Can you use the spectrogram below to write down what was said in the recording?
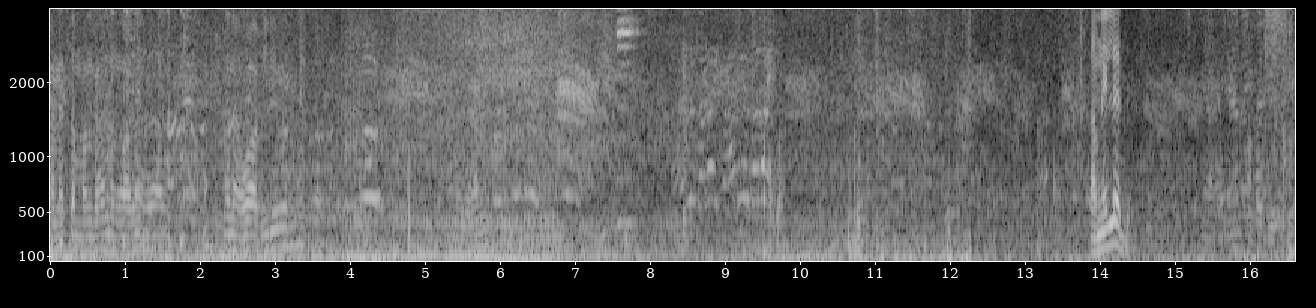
ආ නැත්තම් මං ගහන්න වාගෙන නෑ නෑ ඔයා වීඩියෝ කරනවා තම්නෙල්ලද ඔයා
